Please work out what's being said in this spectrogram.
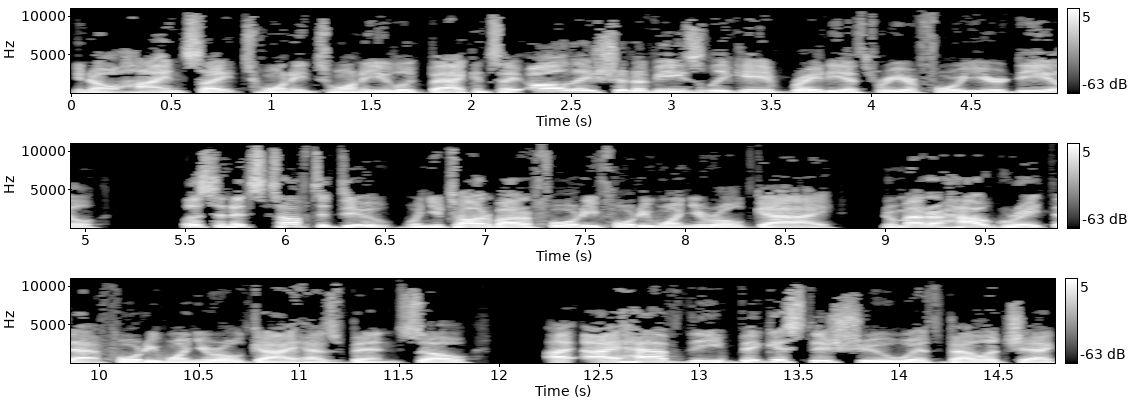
You know, hindsight 2020. You look back and say, "Oh, they should have easily gave Brady a three or four year deal." Listen, it's tough to do when you're talking about a 40, 41 year old guy, no matter how great that 41 year old guy has been. So I, I, have the biggest issue with Belichick,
